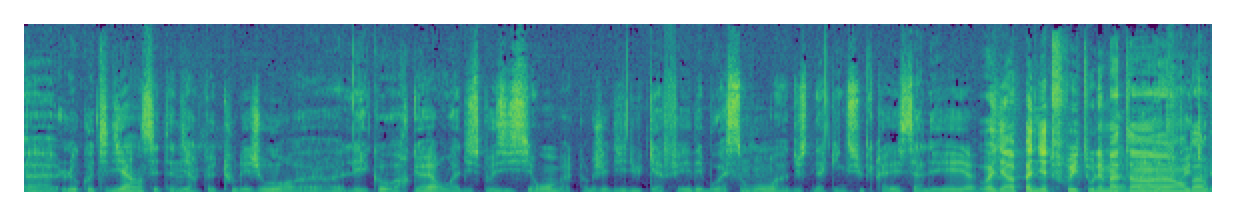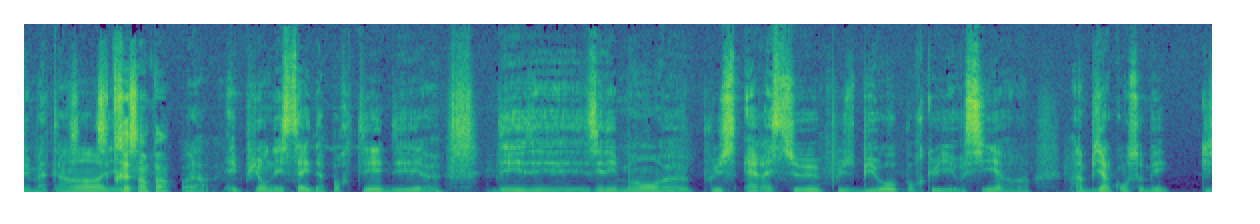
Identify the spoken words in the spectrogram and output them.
euh, le quotidien, c'est-à-dire que tous les jours, euh, les coworkers ont à disposition, bah, comme j'ai dit, du café, des boissons, euh, du snacking sucré, salé. Ouais, il y a un panier de fruits tous les a un matins panier de en fruits bas. tous les matins. C'est très sympa. Voilà. Et puis on essaye d'apporter des, des, éléments plus RSE, plus bio, pour qu'il y ait aussi un, un bien consommé qui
